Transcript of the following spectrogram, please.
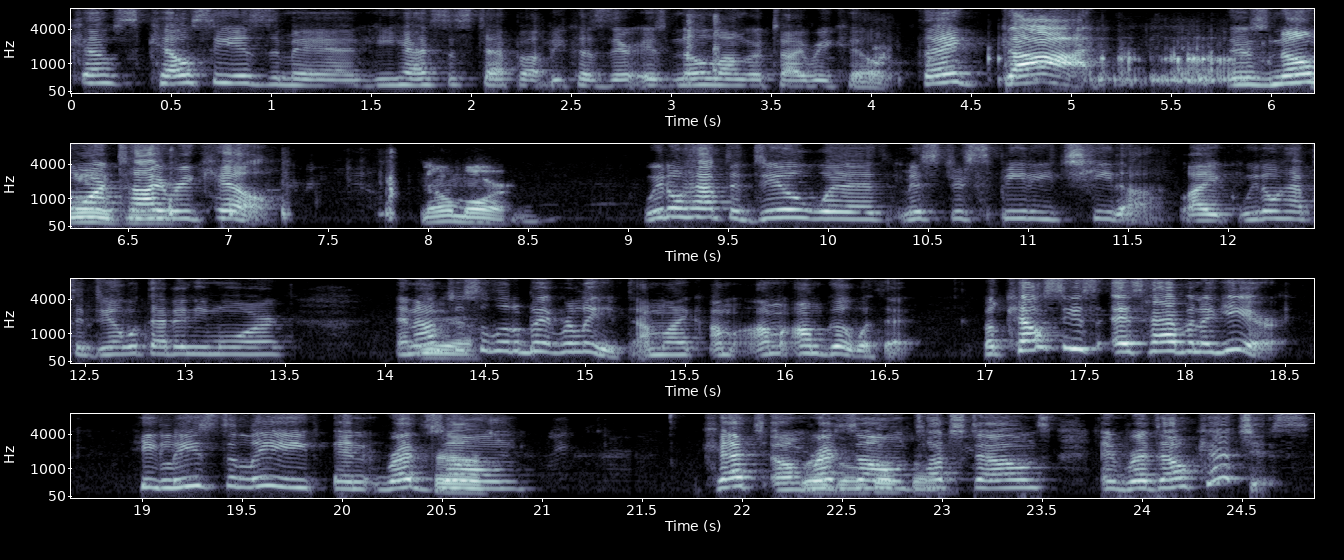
Kelce is the man. He has to step up because there is no longer Tyreek Hill. Thank God. There's no more Mhm. Tyreek Hill. No more. We don't have to deal with Mr. Speedy Cheetah. Like we don't have to deal with that anymore. And I'm Yeah. just a little bit relieved. I'm like, I'm I'm, I'm good with it. But Kelce is, is having a year. He leads the lead in red zone catch, um, red, Red zone zone touchdowns and red zone catches.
